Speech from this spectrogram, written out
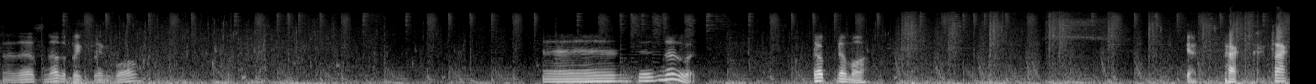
Uh, there's another big flaming wall. And there's another one. Nope, no more. Yeah, Jetpack attack.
